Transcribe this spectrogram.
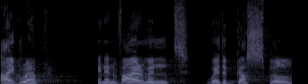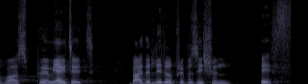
I grew up in an environment where the gospel was permeated by the little preposition if.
